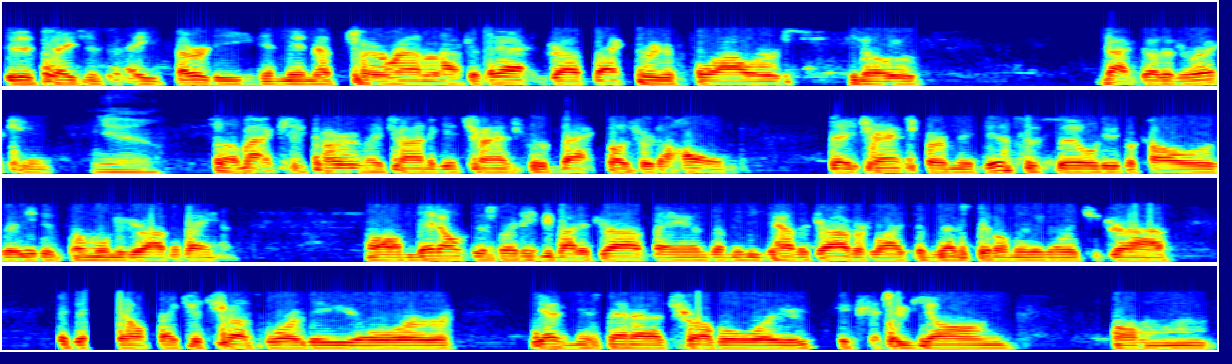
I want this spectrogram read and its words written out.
visitations at eight thirty, and then have to turn around after that and drive back three or four hours, you know, back the other direction. Yeah. So I'm actually currently trying to get transferred back closer to home. They transferred me to this facility because they needed someone to drive a van. Um, they don't just let anybody drive vans. I mean, you have a driver's license. That still don't mean they're going to let you drive. If they don't think you're trustworthy or you haven't just been out of trouble or you're, if you're too young. Um,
